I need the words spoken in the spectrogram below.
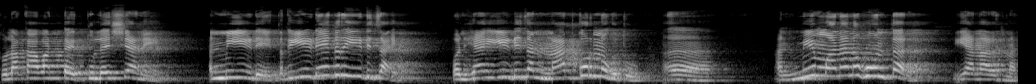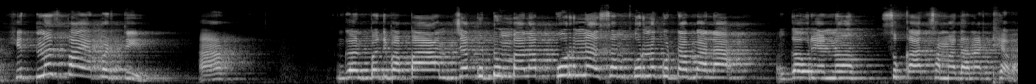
तुला का वाटतंय? तुला शाणे आणि मी इडे. तर इडे तर इडीच आहे. पण ह्या इडीचा नाद करू नको तू. आणि मी मनानं होऊन तर येणारच ना हिथनंच पाया पडतील. आ? गणपती बाप्पा आमच्या कुटुंबाला पूर्ण संपूर्ण कुटुंबाला गौऱ्यानं सुखात समाधानात ठेवा.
